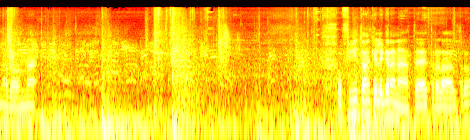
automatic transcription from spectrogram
Madonna. Ho finito anche le granate, eh, tra l'altro.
